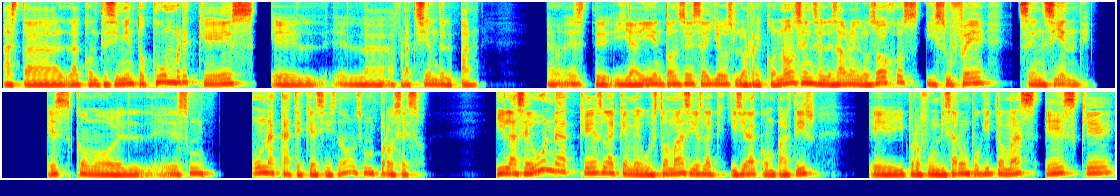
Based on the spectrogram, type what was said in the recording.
hasta el acontecimiento cumbre que es la fracción del pan. Este, y ahí entonces ellos lo reconocen, se les abren los ojos y su fe se enciende. Es como es un, una catequesis, ¿no? Es un proceso. Y la segunda, que es la que me gustó más y es la que quisiera compartir eh, y profundizar un poquito más, es que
